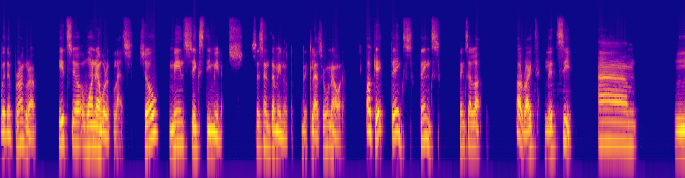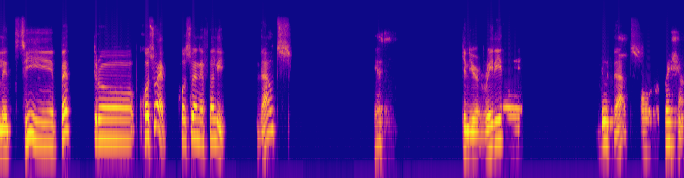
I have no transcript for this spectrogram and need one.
with the program. It's a one hour class. So means 60 minutes. 60 minutos de clase, una hora. Okay, thanks, thanks, thanks a lot. All right, let's see. Um, let's see, Petro, Josué, Josué Neftali. Doubts? Yes. Can you read it? Do Doubts? or question.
